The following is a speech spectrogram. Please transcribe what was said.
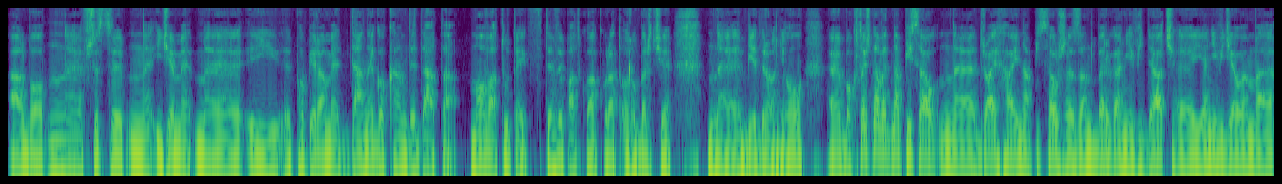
Albo mm, wszyscy mm, idziemy mm, i popieramy danego kandydata. Mowa tutaj w tym wypadku akurat o Robercie Biedroniu, e, bo ktoś nawet napisał, Dry High napisał, że Zandberga nie widać. E, Ja nie widziałem e,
